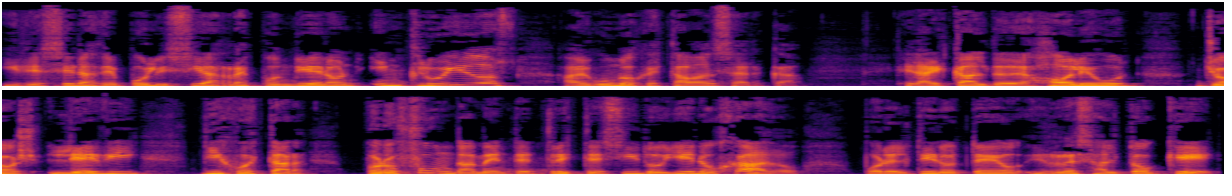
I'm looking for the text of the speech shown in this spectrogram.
y decenas de policías respondieron, incluidos algunos que estaban cerca. El alcalde de Hollywood, Josh Levy, dijo estar profundamente entristecido y enojado por el tiroteo y resaltó que,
